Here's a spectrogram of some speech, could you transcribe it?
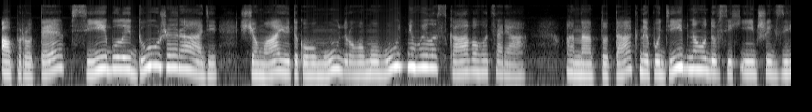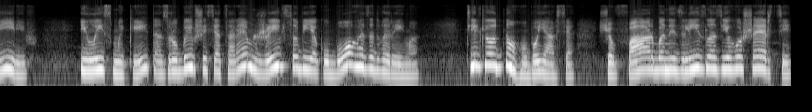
А проте всі були дуже раді, що мають такого мудрого, могутнього і ласкавого царя, а надто так неподібного до всіх інших звірів. І лис Микита, зробившися царем, жив собі, як у Бога за дверима. Тільки одного боявся, щоб фарба не злізла з його шерсті,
